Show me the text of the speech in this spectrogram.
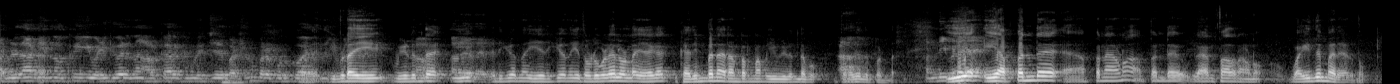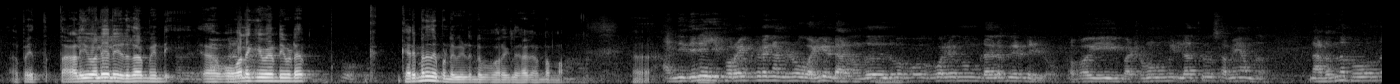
തമിഴ്നാട്ടിൽ നിന്നൊക്കെ ഈ വഴിക്ക് വരുന്ന ആൾക്കാർക്ക് വിളിച്ച് ഭക്ഷണം വരെ കൊടുക്കുമായിരുന്നു ഇവിടെ ഈ വീടിന്റെ ഈ എനിക്ക് വന്ന എനിക്ക് വന്ന ഈ തൊടുപുഴയിലുള്ള ഏക കരിമ്പന രണ്ടെണ്ണം ഈ വീടിന്റെ പുറകിൽ നിൽപ്പുണ്ട് ഈ ഈ അപ്പന്റെ അപ്പനാണോ അപ്പന്റെ ഗ്രാൻഡ് ഫാദറാണോ വൈദ്യന്മാരായിരുന്നു. അപ്പോൾ ഈ താളിയോലയിൽ എഴുതാൻ വേണ്ടി ഓലയ്ക്ക് വേണ്ടി ഇവിടെ കരിമ്പന നിൽപ്പുണ്ട് വീടിന്റെ പുറകിൽ രണ്ടെണ്ണം. ആ, ഈ പുറകെ കൂടെ കണ്ടിട്ട് വഴി ഉണ്ടായിരുന്നു. അത് ഇത് പോലെയൊന്നും ഡെവലപ്പ് ചെയ്തിട്ടില്ലല്ലോ. അപ്പോൾ ഈ ഭക്ഷണമൊന്നും ഇല്ലാത്ത സമയമാണ് നടന്നു പോകുന്ന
